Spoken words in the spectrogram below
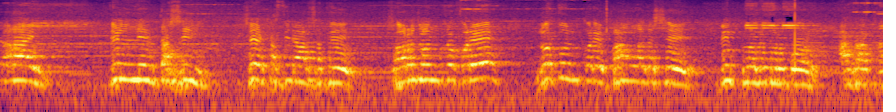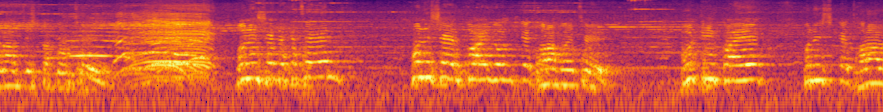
তারাই দিল্লির দাসী শেখ হাসিনার সাথে ষড়যন্ত্র করে নতুন করে বাংলাদেশে বিপ্লবীদের উপর আঘাত হানার চেষ্টা করছে। পুলিশে দেখেছেন, পুলিশের কয়েকজনকে ধরা হয়েছে। গুটি কয়েক পুলিশকে ধরার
